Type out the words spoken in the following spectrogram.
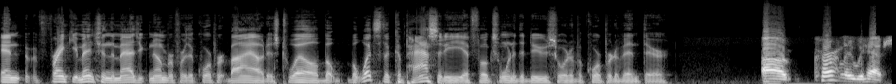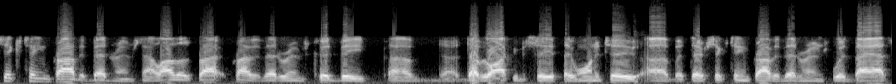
And Frank, you mentioned the magic number for the corporate buyout is 12, but but what's the capacity if folks wanted to do sort of a corporate event there? Uh, currently, we have 16 private bedrooms. Now, a lot of those pri- private bedrooms could be uh, uh, double occupancy if they wanted to, uh, but there's 16 private bedrooms with baths.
